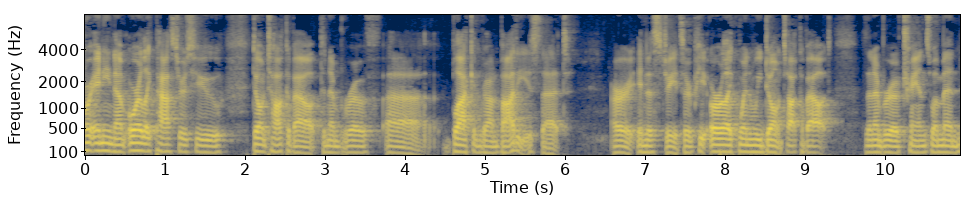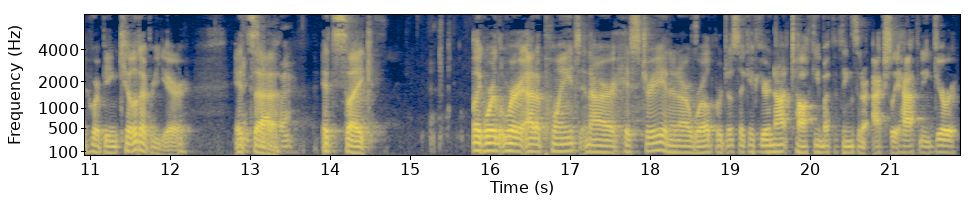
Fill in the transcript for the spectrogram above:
or any num or like pastors who don't talk about the number of uh, black and brown bodies that are in the streets, or pe- or like when we don't talk about the number of trans women who are being killed every year. It's uh, it's like like we're we're at a point in our history and in our world where just like if you're not talking about the things that are actually happening, you're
